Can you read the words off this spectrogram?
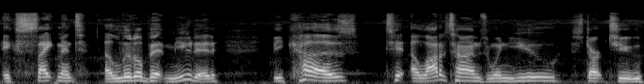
excitement a little bit muted because a lot of times when you start to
